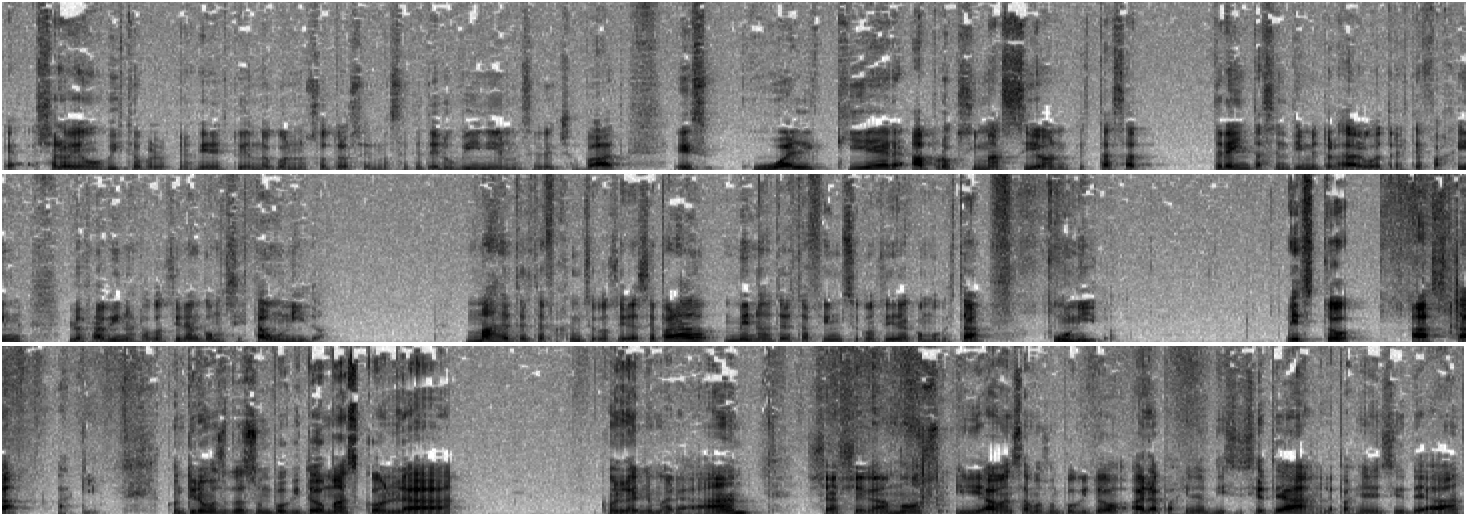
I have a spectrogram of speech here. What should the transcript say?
Eh, ya lo habíamos visto por los que nos vienen estudiando con nosotros el Maseket Terubin y el Maseket Chobat. Es cualquier aproximación que estás a 30 centímetros de algo a 3 tefajim, los rabinos lo consideran como si está unido. Más de 3 tefajim se considera separado, menos de 3 tefajim se considera como que está unido. Esto hasta aquí. Continuamos entonces un poquito más con la, con la quemará. Ya llegamos y avanzamos un poquito a la página 17a. En la página 17a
